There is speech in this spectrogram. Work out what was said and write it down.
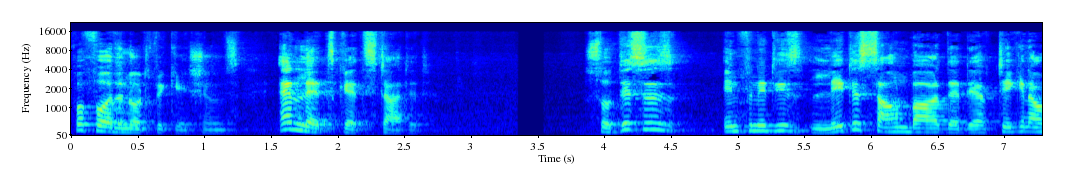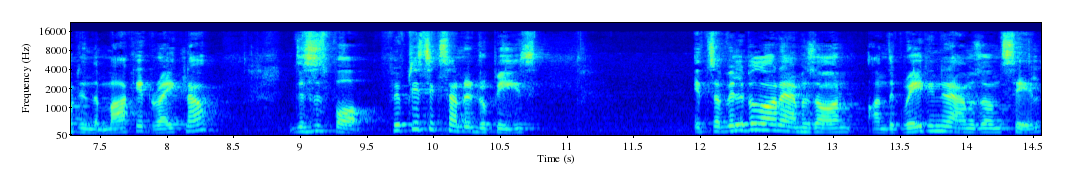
for further notifications. And let's get started. So this is Infinity's latest soundbar that they have taken out in the market right now. This is for 5600 rupees. It's available on Amazon on the Great Indian Amazon sale.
